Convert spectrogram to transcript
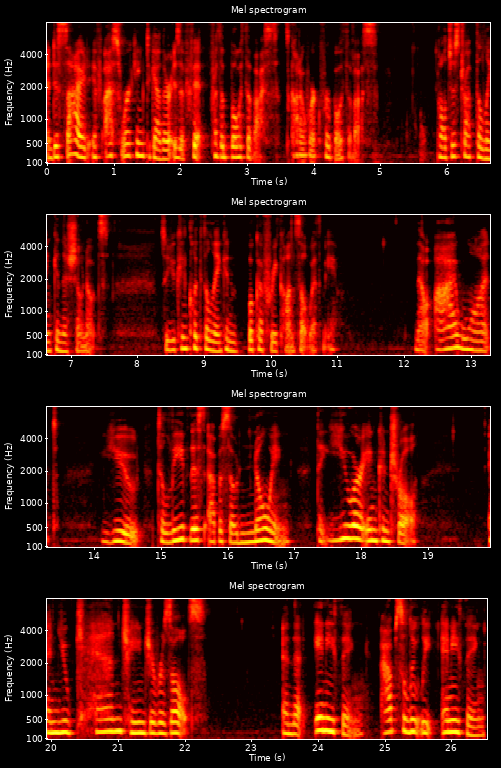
and decide if us working together is a fit for the both of us. It's got to work for both of us. I'll just drop the link in the show notes. So you can click the link and book a free consult with me. Now, I want you to leave this episode knowing that you are in control and you can change your results, and that anything, absolutely anything,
